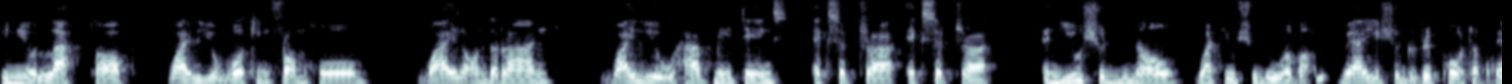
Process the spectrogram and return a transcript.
in your laptop while you're working from home while on the run while you have meetings etc etc and you should know what you should do about where you should report about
